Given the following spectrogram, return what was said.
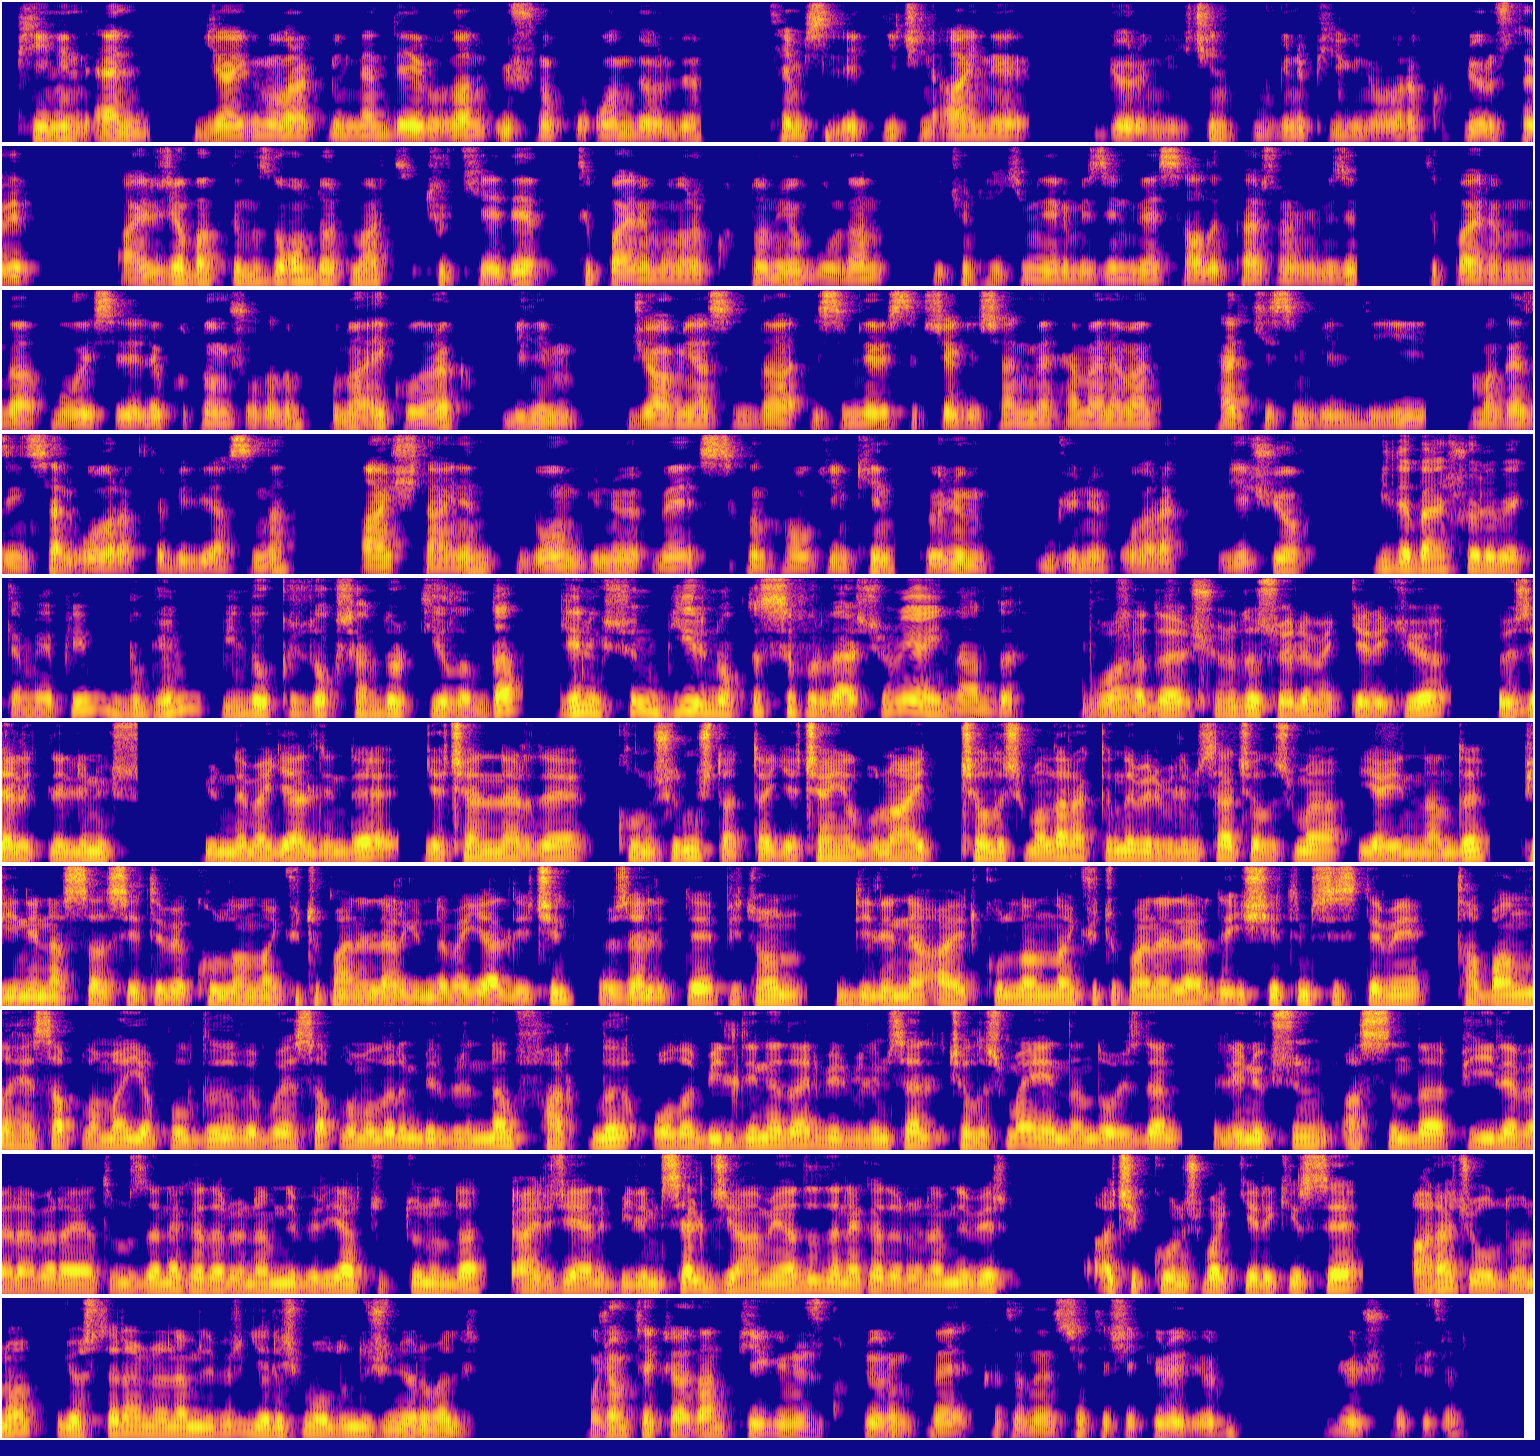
Pi'nin en yaygın olarak bilinen değer olan 3.14'ü temsil ettiği için aynı göründüğü için bugünü Pi günü olarak kutluyoruz. Tabi ayrıca baktığımızda 14 Mart Türkiye'de tıp bayramı olarak kutlanıyor. Buradan bütün hekimlerimizin ve sağlık personelimizin tıp bayramında bu vesileyle kutlamış olalım. Buna ek olarak bilim camiasında isimleri sıkça geçen ve hemen hemen herkesin bildiği, magazinsel olarak da bildiği aslında Einstein'ın doğum günü ve Stephen Hawking'in ölüm günü olarak geçiyor. Bir de ben şöyle bir ekleme yapayım. Bugün 1994 yılında Linux'un 1.0 versiyonu yayınlandı. Bu arada şunu da söylemek gerekiyor. Özellikle Linux gündeme geldiğinde geçenlerde konuşulmuştu. Hatta geçen yıl buna ait çalışmalar hakkında bir bilimsel çalışma yayınlandı. Pi'nin hassasiyeti ve kullanılan kütüphaneler gündeme geldiği için özellikle Python diline ait kullanılan kütüphanelerde işletim sistemi tabanlı hesaplama yapıldığı ve bu hesaplamaların birbirinden farklı olabildiğine dair bir bilimsel çalışma yayınlandı. O yüzden Linux'un aslında Pi ile beraber hayatımızda ne kadar önemli bir yer tuttuğunun da ayrıca yani bilimsel camiada da ne kadar önemli bir açık konuşmak gerekirse araç olduğunu gösteren önemli bir gelişme olduğunu düşünüyorum Ali. Hocam tekrardan Pi gününüzü kutluyorum ve katıldığınız için teşekkür ediyorum. Görüşmek üzere.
